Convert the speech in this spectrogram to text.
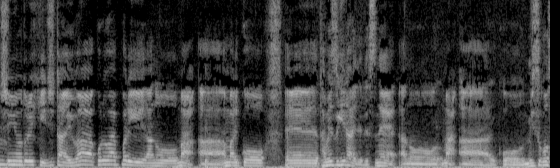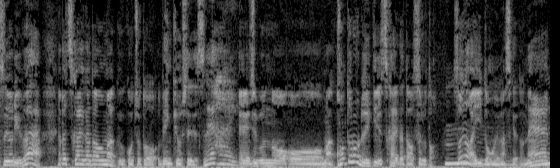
信用取引自体は、これはやっぱり、あの、まあ、ああんまりこう、えー、食べず嫌いでですね、あの、まあ、あこう、見過ごすよりは、やっぱり使い方をうまく、こう、ちょっと勉強してですね、はい、えー、自分の、おまあ、コントロールできる使い方をすると、そういうのがいいと思いますけどね。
